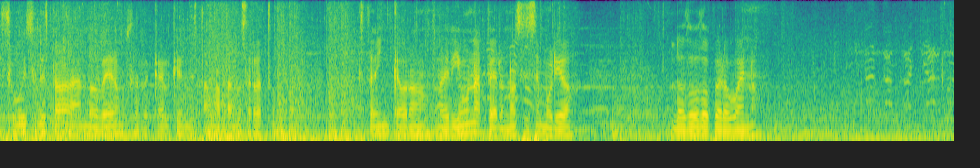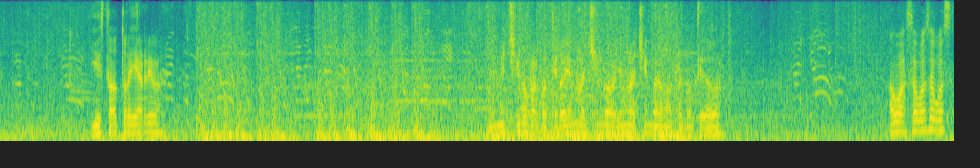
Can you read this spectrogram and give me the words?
Ese güey se le estaba dando. A ver, vamos a recargar que me estaba matando hace rato. Está bien cabrón. Le di una, pero no sé si se murió. Lo dudo, pero bueno. Y está otro allá arriba. Chingo francotirador, yo me lo chingo, yo me lo chingo de francotirador. Aguas, aguas, aguas.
